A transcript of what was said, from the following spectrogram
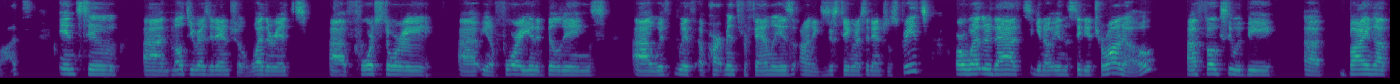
lots into uh, multi residential, whether it's uh, four story, uh, you know, four unit buildings uh, with with apartments for families on existing residential streets, or whether that's you know in the city of Toronto, folks who would be buying up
